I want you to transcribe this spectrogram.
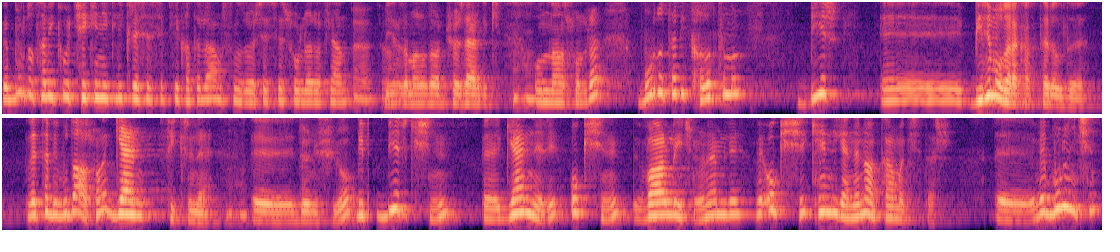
Ve burada tabii ki o çekiniklik, resesiflik hatırlar mısınız? ÖSS soruları falan Evet, evet. bizim zamanımızda var, çözerdik. Ondan sonra burada tabii kalıtımın bir e, birim olarak aktarıldığı ve tabii bu daha sonra gen fikrine e, dönüşüyor. Bir, bir kişinin e, genleri o kişinin varlığı için önemli ve o kişi kendi genlerini aktarmak ister. E, ve bunun için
